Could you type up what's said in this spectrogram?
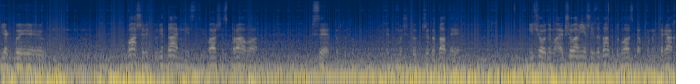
якби ваша відповідальність, ваша справа. Все. Тобто тут, я думаю, що тут вже додати нічого немає. Якщо вам є щось додати, будь ласка, в коментарях.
